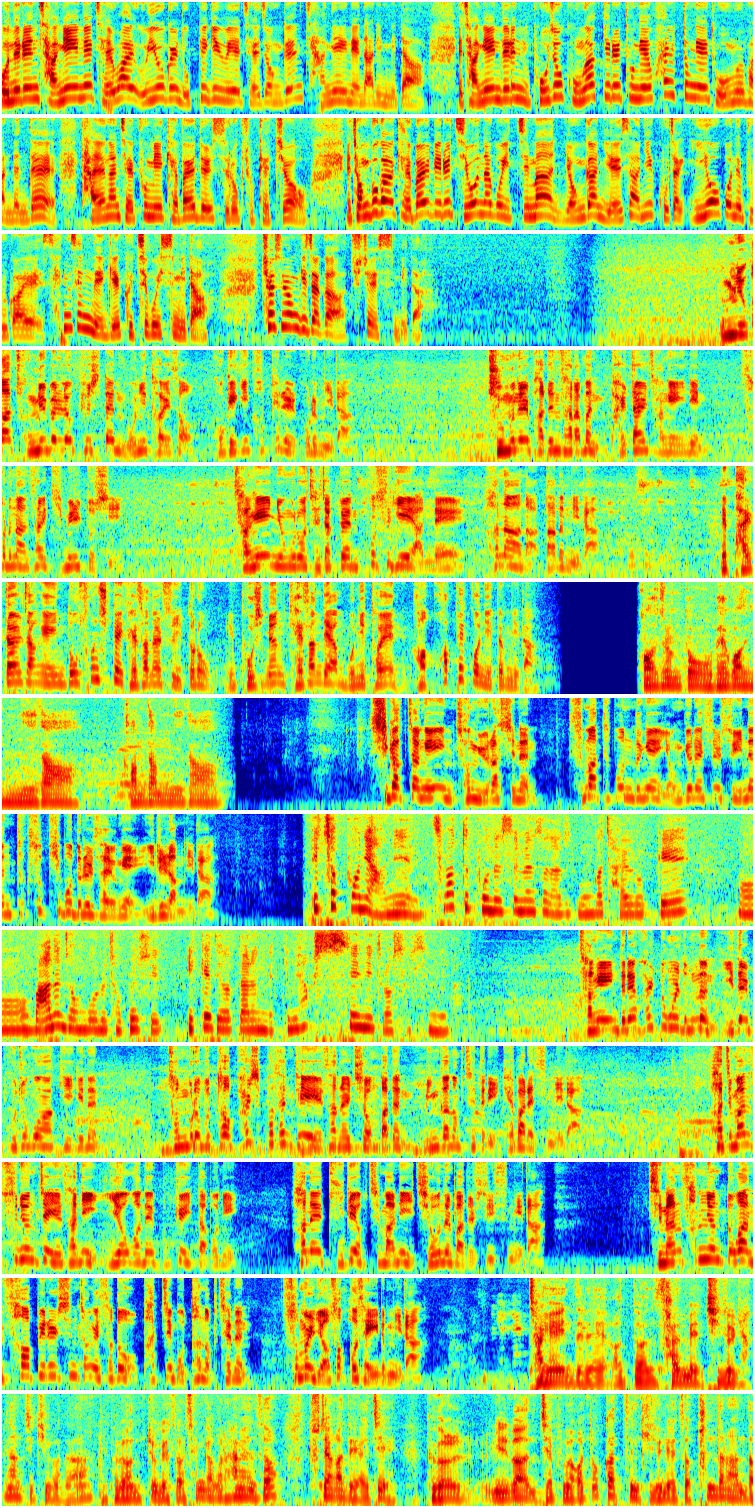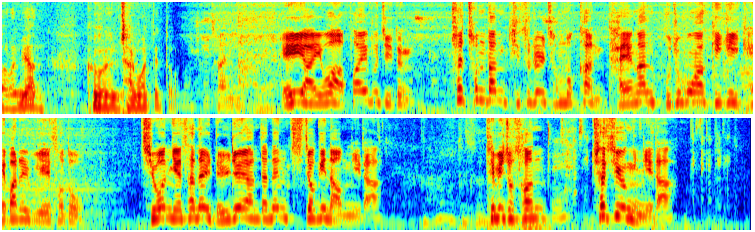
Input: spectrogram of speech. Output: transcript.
오늘은 장애인의 재활 의욕을 높이기 위해 제정된 장애인의 날입니다. 장애인들은 보조 공학기를 통해 활동에 도움을 받는데 다양한 제품이 개발될수록 좋겠죠. 정부가 개발비를 지원하고 있지만 연간 예산이 고작 2억 원에 불과해 생색내기에 그치고 있습니다. 최수영 기자가 취재했습니다. 음료가 종류별로 표시된 모니터에서 고객이 커피를 고릅니다. 주문을 받은 사람은 발달 장애인인 31살 김일도 씨. 장애인용으로 제작된 포스기의 안내에 하나하나 따릅니다. 발달 장애인도 손쉽게 계산할 수 있도록 보시면 계산대한 모니터엔 각 화폐권이 뜹니다. 거주름도 500원입니다. 감사합니다. 시각장애인 정유라 씨는 스마트폰 등에 연결해 쓸 수 있는 특수 키보드를 사용해 일을 합니다. 피처폰이 아닌 스마트폰을 쓰면서 나도 뭔가 자유롭게 어, 많은 정보를 접할 수 있, 있게 되었다는 느낌이 확신이 들었었습니다. 장애인들의 활동을 돕는 이들 보조공학 기기는 정부로부터 80%의 예산을 지원받은 민간업체들이 개발했습니다. 하지만 수년째 예산이 2억 원에 묶여 있다 보니 한 해 두 개 업체만이 지원을 받을 수 있습니다. 지난 3년 동안 사업비를 신청했어도 받지 못한 업체는 26곳에 이릅니다. 장애인들의 어떤 삶의 질을 향상시키거나 그런 쪽에서 생각을 하면서 투자가 돼야지 그걸 일반 제품하고 똑같은 기준에서 판단을 한다 그러면 그거는 좀 잘못됐다고. AI와 5G 등 최첨단 기술을 접목한 다양한 보조공학 기기 개발을 위해서도 지원 예산을 늘려야 한다는 지적이 나옵니다. TV조선 최수용입니다.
